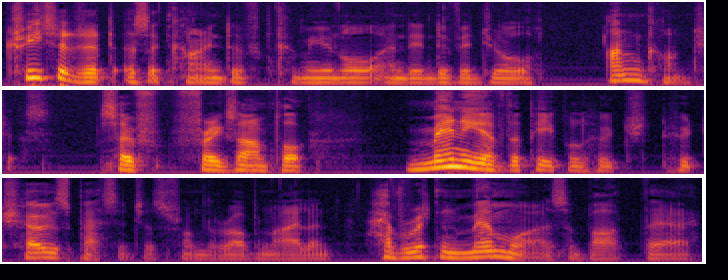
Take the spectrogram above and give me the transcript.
treated it as a kind of communal and individual unconscious. So, f- for example, many of the people who, ch- who chose passages from the Robben Island have written memoirs about their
